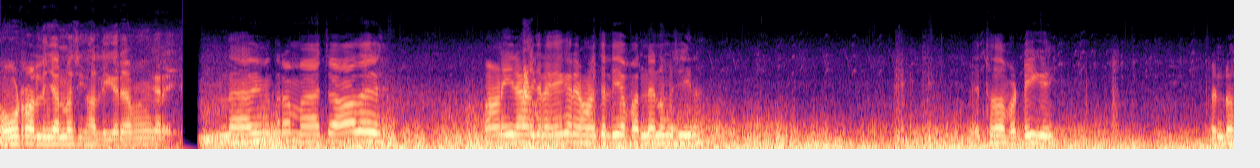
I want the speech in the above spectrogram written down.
ਉਹ ਟਰਾਲੀ ਜਾਨੋਂ ਅਸੀਂ ਖਾਲੀ ਕਰਿਆ ਮੈਂ ਘਰੇ। ਲੈ ਵੀ ਮਿੱਤਰਾ, ਮੈਂ ਚਾਹ ਦੇ ਪਾਣੀ ਲੈਣ ਚਲੇ ਗਏ ਘਰੇ, ਹੁਣ ਚੱਲੀ ਆ ਬੰਨੇ ਨੂੰ ਮਸ਼ੀਨ। ਇੱਥੋਂ ਤਾਂ ਵੱਡੀ ਗਈ। ਪਿੰਡੋਂ।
